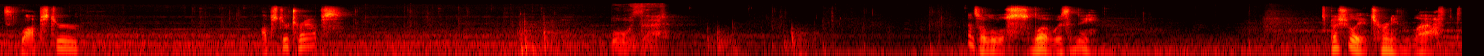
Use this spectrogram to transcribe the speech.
It's lobster... Lobster traps? What was that? That's a little slow, isn't he? Especially at turning left.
